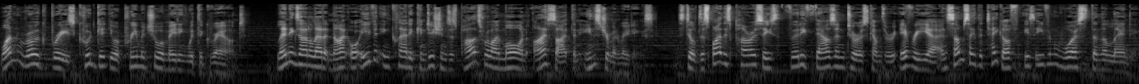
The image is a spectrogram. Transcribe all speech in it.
one rogue breeze could get you a premature meeting with the ground. Landings aren't allowed at night or even in cloudy conditions as pilots rely more on eyesight than instrument readings. Still, despite this, Paro sees 30,000 tourists come through every year, and some say the takeoff is even worse than the landing.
